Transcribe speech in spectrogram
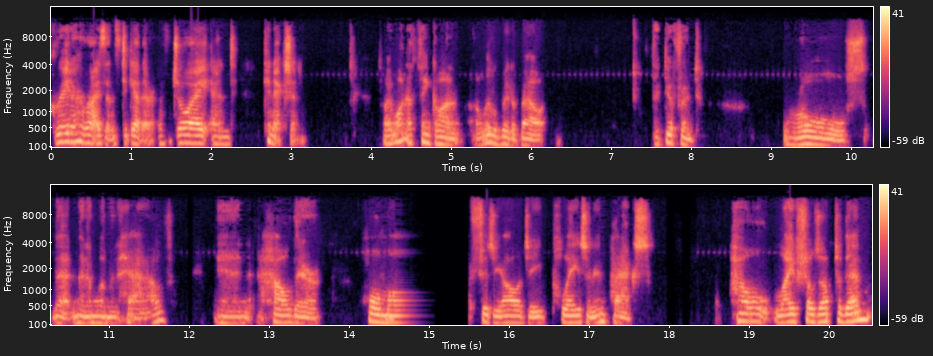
greater horizons together of joy and connection. So I want to think on a little bit about the different roles that men and women have and how their hormone physiology plays and impacts how life shows up to them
